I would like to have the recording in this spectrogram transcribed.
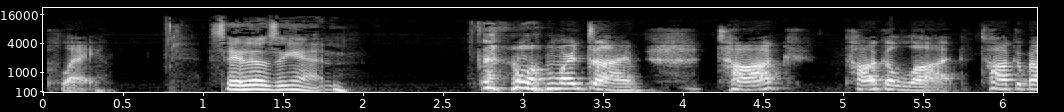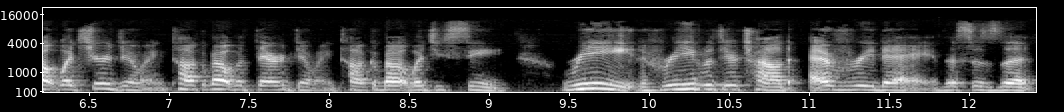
play. Say those again. One more time. Talk, talk a lot. Talk about what you're doing. Talk about what they're doing. Talk about what you see read read with your child every day this is the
